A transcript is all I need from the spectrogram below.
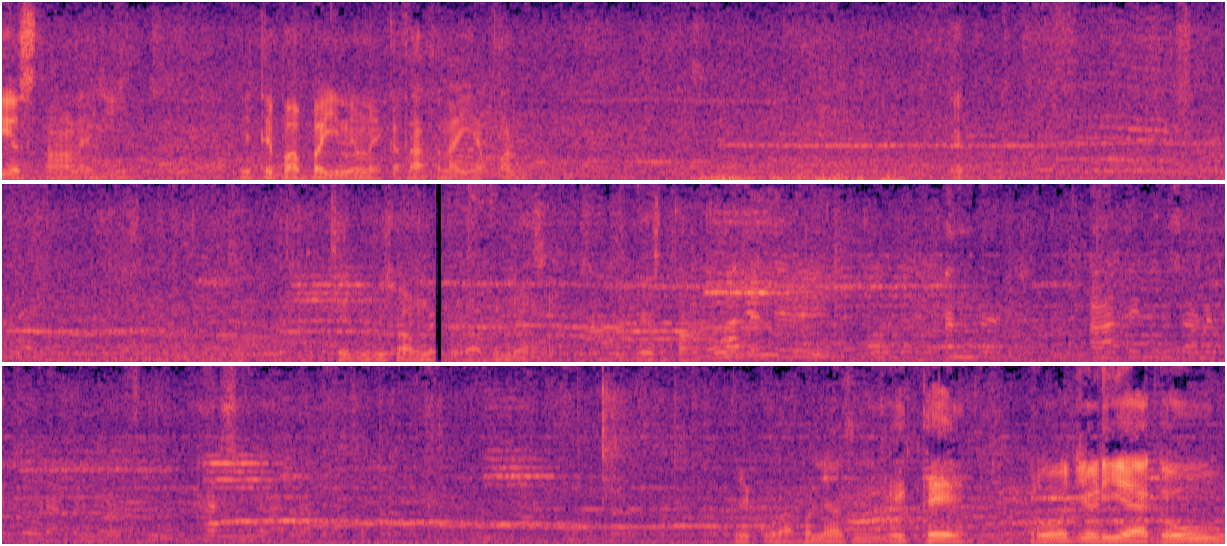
ਉਹੀ ਸਥਾਨ ਹੈ ਜੀ ਜਿੱਥੇ ਬਾਬਾ ਜੀ ਨੇ ਹੁਣੇ ਕਥਾ ਸੁਣਾਈ ਆਪਾਂ ਨੂੰ। ਇੱਥੇ ਗੁਰੂ ਸਾਹਿਬ ਨੇ ਘੋੜਾ ਬੰਨਿਆ ਇਸ ਥਾਂ ਤੇ। ਅੰਦਰ ਆ ਤੇ ਗੁਰੂ ਸਾਹਿਬ ਨੇ ਤੇ ਘੋੜਾ ਬੰਨਿਆ ਸੀ ਹਰ ਸ਼ਿੰਗਾਰ ਦਾ ਦਰਖਤ। ਇਹ ਘੋੜਾ ਬੰਨਿਆ ਸੀ ਇੱਥੇ ਰੋਜ਼ ਜਿਹੜੀ ਹੈ ਗਊ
